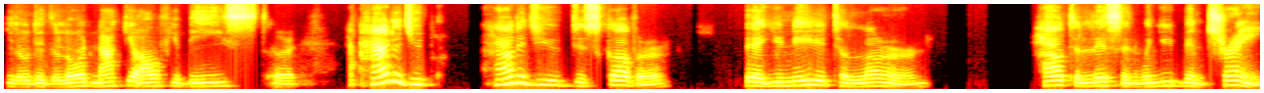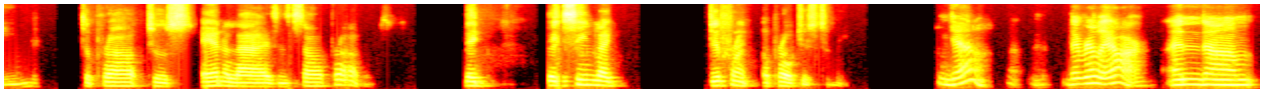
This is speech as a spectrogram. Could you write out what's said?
you know, did the Lord knock you off your beast? Or how did you how did you discover that you needed to learn how to listen when you'd been trained to pro- to analyze and solve problems. They they seem like different approaches to me. Yeah, they really are. And um,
